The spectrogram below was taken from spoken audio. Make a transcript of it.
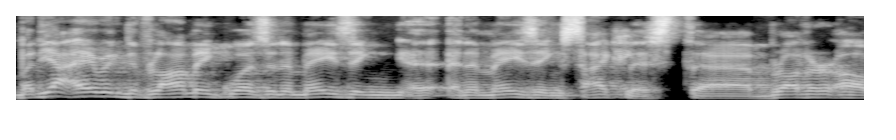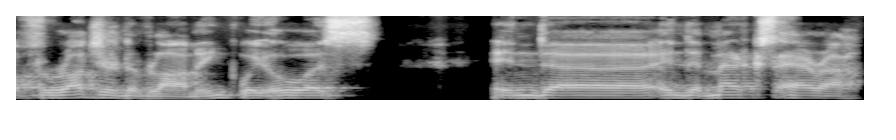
but yeah, Eric de Vlaeminck was an amazing uh, an amazing cyclist, uh, brother of Roger de Vlaeminck, who was in the in the Merckx era.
